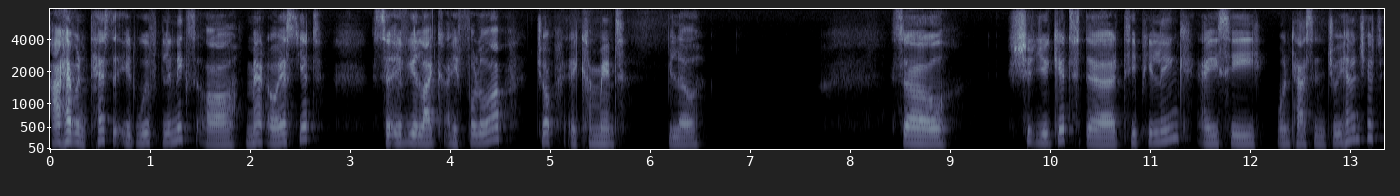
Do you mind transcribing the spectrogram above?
I haven't tested it with Linux or Mac OS yet, so if you like a follow-up, drop a comment below. So should you get the TP-Link AC1300?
